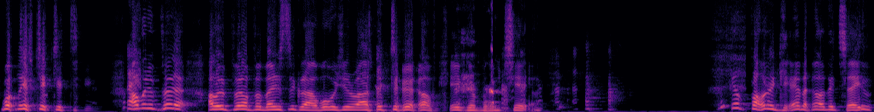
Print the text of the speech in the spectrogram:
What we have to do? I would gonna put it. I would gonna put up on Instagram. What would you rather do? Have cake or bullshit? You'll probably get it all the time.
